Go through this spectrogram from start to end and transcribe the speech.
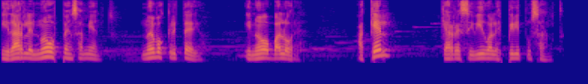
y darle nuevos pensamientos nuevos criterios y nuevos valores. Aquel que ha recibido al Espíritu Santo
